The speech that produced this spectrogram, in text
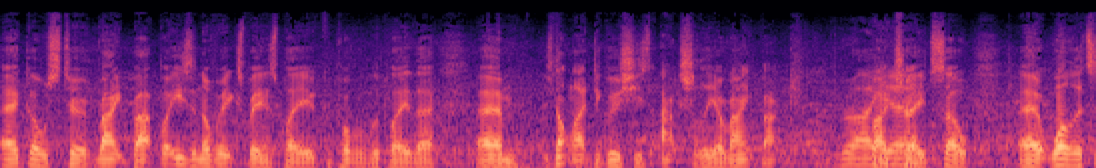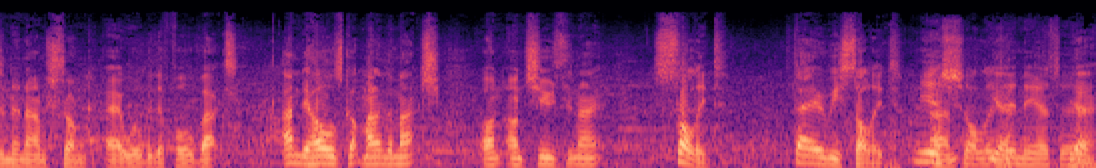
uh, goes to right back, but he's another experienced player who could probably play there. Um, it's not like De Gruchy's actually a right back Right, by yeah. trade, so uh, Wallerton and Armstrong uh, will be the fullbacks. Andy Hall's got man of the match on, on Tuesday night. Solid, very solid. He is Um, solid, yeah, isn't he, as a, yeah.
